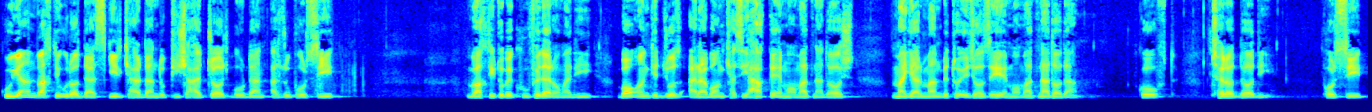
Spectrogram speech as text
گویند وقتی او را دستگیر کردند و پیش حجاج بردند از او پرسید وقتی تو به کوفه در آمدی با آنکه جز عربان کسی حق امامت نداشت مگر من به تو اجازه امامت ندادم؟ گفت چرا دادی؟ پرسید.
